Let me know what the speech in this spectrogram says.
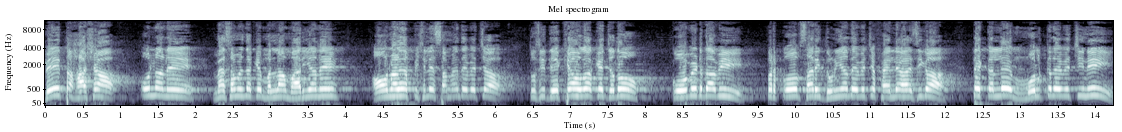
ਬੇਤਹਾਸ਼ਾ ਉਹਨਾਂ ਨੇ, ਮੈਂ ਸਮਝਦਾ ਕਿ ਮੱਲਾ ਮਾਰੀਆਂ ਨੇ। ਆਉਣ ਵਾਲੇ ਪਿਛਲੇ ਸਮੇਂ ਦੇ ਵਿੱਚ ਤੁਸੀਂ ਦੇਖਿਆ ਹੋਗਾ ਕਿ ਜਦੋਂ ਕੋਵਿਡ ਦਾ ਵੀ ਪ੍ਰਕੋਪ ਸਾਰੀ ਦੁਨੀਆ ਦੇ ਵਿੱਚ ਫੈਲਿਆ ਹੋਇਆ ਸੀਗਾ ਤੇ ਕੱਲੇ ਮੁਲਕ ਦੇ ਵਿੱਚ ਹੀ ਨਹੀਂ,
